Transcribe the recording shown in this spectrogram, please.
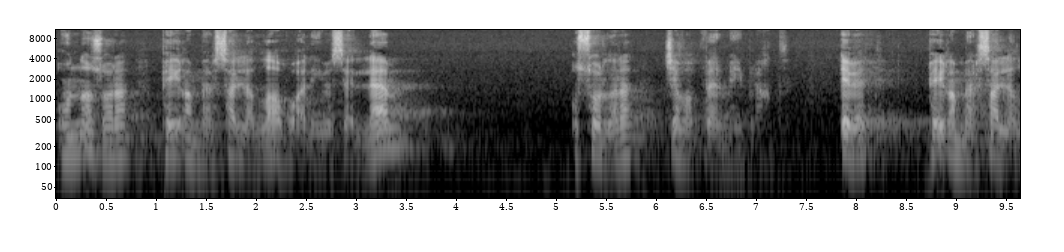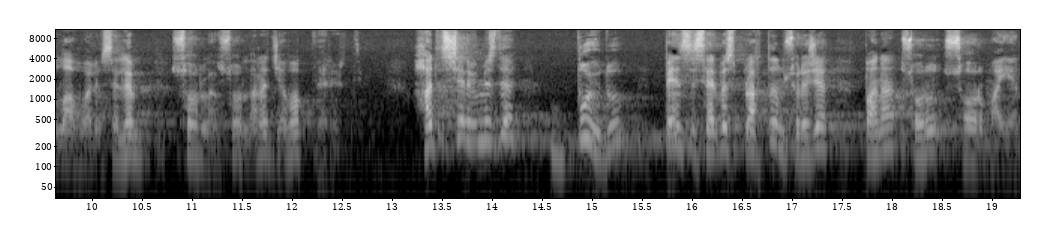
ondan sonra Peygamber sallallahu aleyhi ve sellem o sorulara cevap vermeyi bıraktı. Evet, Peygamber sallallahu aleyhi ve sellem sorulan sorulara cevap verirdi. Hadis-i şerifimizde buydu. Ben sizi serbest bıraktığım sürece bana soru sormayın.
